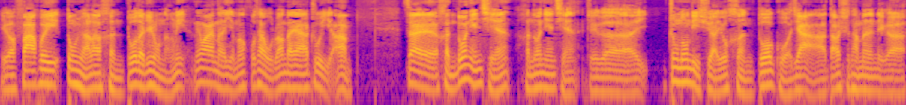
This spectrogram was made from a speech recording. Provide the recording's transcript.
这个发挥动员了很多的这种能力。另外呢，也门胡塞武装，大家注意啊，在很多年前，很多年前，这个中东地区啊，有很多国家啊，当时他们这个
